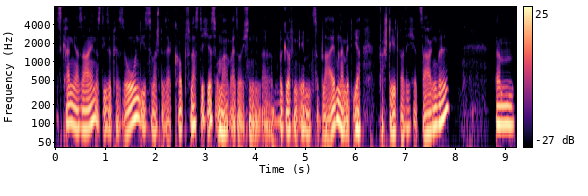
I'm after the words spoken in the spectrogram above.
Es kann ja sein, dass diese Person, die zum Beispiel sehr kopflastig ist, um mal bei solchen äh, Begriffen eben zu bleiben, damit ihr versteht, was ich jetzt sagen will, ähm,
